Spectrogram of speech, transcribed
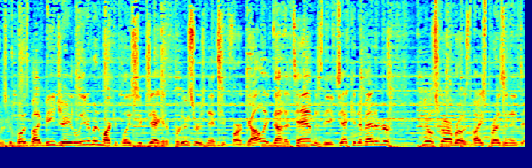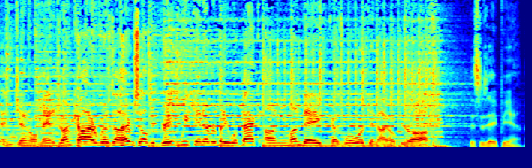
was composed by BJ Leiderman. Marketplace's executive producer is Nancy Farghalli. Donna Tam is the executive editor. Neal Scarbrough is the vice president and general manager. I'm Kai Ryssdal. Have yourselves a great weekend, everybody. We're back on Monday because we're working. I hope you're off. This is APM.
